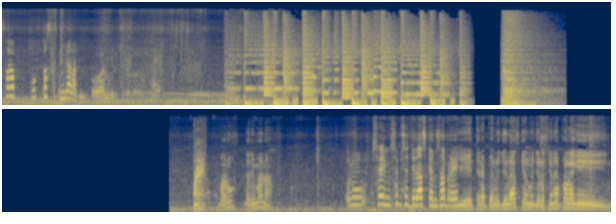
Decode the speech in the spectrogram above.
Sap putus ketinggalan. Oh, ambil sudah kalau. Baru dari mana? Aduh, saya, saya bisa jelaskan sabre. Iya, tidak perlu jelaskan. Mau jelaskan apa lagi?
